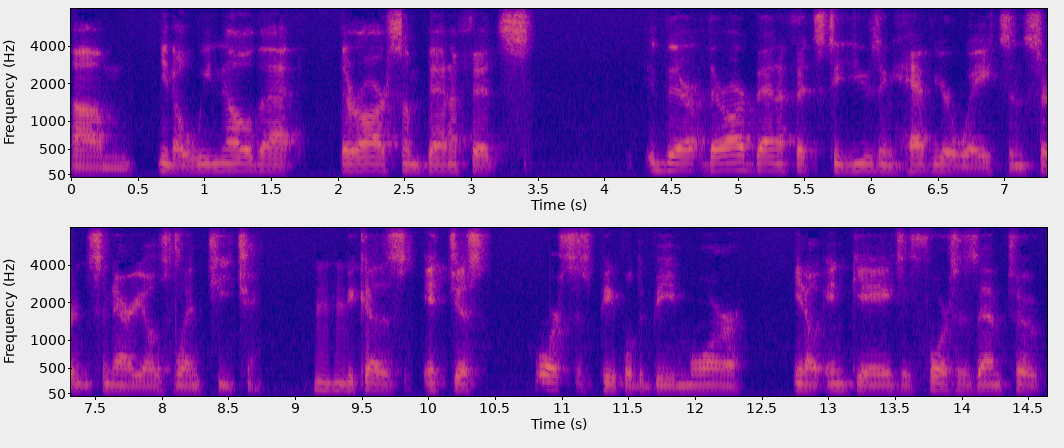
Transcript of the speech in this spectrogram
Um, you know, we know that there are some benefits. There, there are benefits to using heavier weights in certain scenarios when teaching mm-hmm. because it just forces people to be more you know engaged. It forces them to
